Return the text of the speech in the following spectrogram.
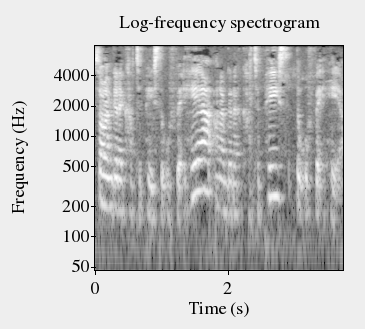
So I'm going to cut a piece that will fit here and I'm going to cut a piece that will fit here.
